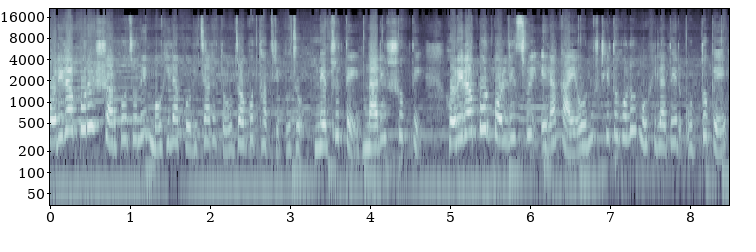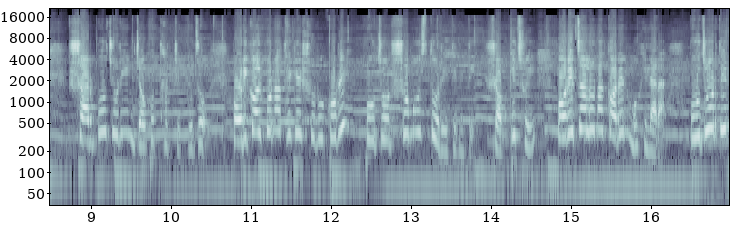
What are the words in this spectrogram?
হরিরামপুরের সার্বজনীন মহিলা পরিচালিত জগদ্ধাত্রী পুজো। নেতৃত্বে নারীর শক্তি। হরিরামপুর পল্লীশ্রী এলাকায় অনুষ্ঠিত হল মহিলাদের উদ্যোগে সার্বজনীন জগদ্ধাত্রী পুজো। পরিকল্পনা থেকে শুরু করে পুজোর সমস্ত রীতিনীতি, সবকিছুই পরিচালনা করেন মহিলারা। পুজোর দিন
